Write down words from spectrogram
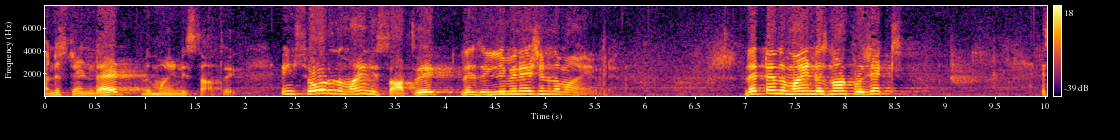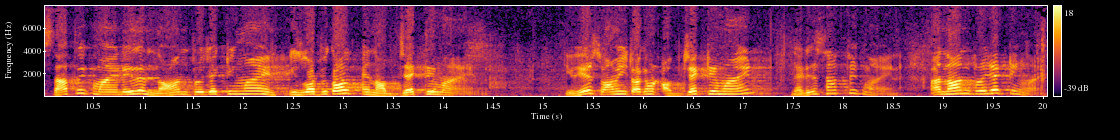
understand that the mind is sattvic. In short, the mind is sattvic, there is illumination in the mind. That time the mind does not project. A sattvic mind is a non-projecting mind, is what we call an objective mind. You hear Swami talking about objective mind, that is a sattvic mind, a non-projecting mind.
